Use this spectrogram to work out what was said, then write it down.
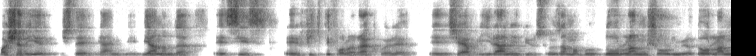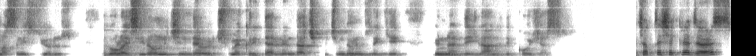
başarıyı işte yani bir anlamda e, siz e, fiktif olarak böyle e, şey yap ilan ediyorsunuz ama bu doğrulanmış olmuyor. Doğrulanmasını istiyoruz. Dolayısıyla onun için de ölçme kriterlerini de açık biçimde önümüzdeki günlerde ilan edip koyacağız. Çok teşekkür ediyoruz.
